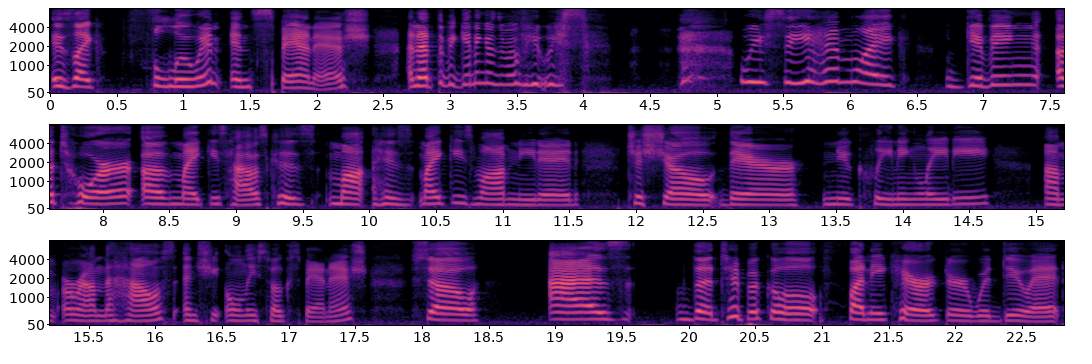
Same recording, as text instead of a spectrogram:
is like fluent in Spanish. And at the beginning of the movie, we we see him like giving a tour of Mikey's house because mo- his Mikey's mom needed to show their new cleaning lady um, around the house and she only spoke Spanish. So, as the typical funny character would do it,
